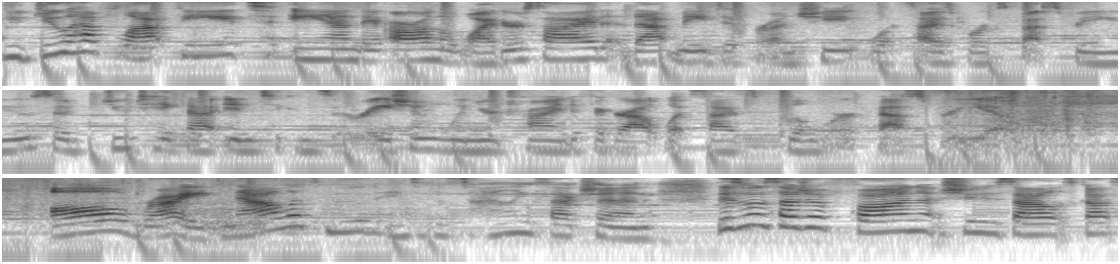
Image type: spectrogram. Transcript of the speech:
If you do have flat feet and they are on the wider side, that may differentiate what size works best for you. So do take that into consideration when you're trying to figure out what size will work best for you. All right, now let's move into the styling section. This was such a fun shoe to style. It's got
